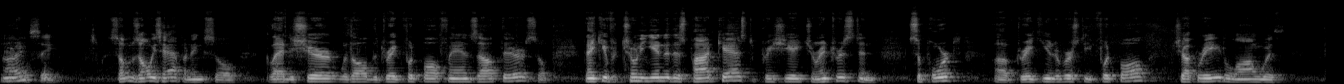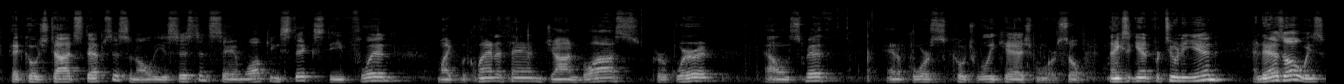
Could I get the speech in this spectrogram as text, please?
yeah, all right. we'll see. Something's always happening, so glad to share it with all the Drake football fans out there. So, thank you for tuning into this podcast. Appreciate your interest and support of Drake University football Chuck Reed, along with head coach Todd Stepsis and all the assistants, Sam Walking Stick, Steve Flynn, Mike McClanathan, John Bloss, Kirk Werrett, Alan Smith, and of course, Coach Willie Cashmore. So thanks again for tuning in, and as always,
